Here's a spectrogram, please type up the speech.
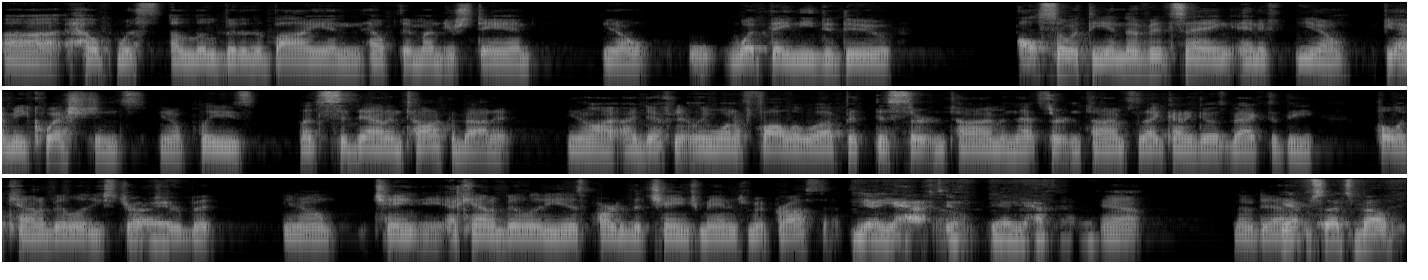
uh, help with a little bit of the buy-in, help them understand, you know, what they need to do. Also, at the end of it, saying, and if you know, if you have any questions, you know, please let's sit down and talk about it. You know, I, I definitely want to follow up at this certain time and that certain time. So that kind of goes back to the whole accountability structure. But you know, change accountability is part of the change management process. Yeah, you have to. Yeah, you have to. Yeah, no doubt. Yep. So that's about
